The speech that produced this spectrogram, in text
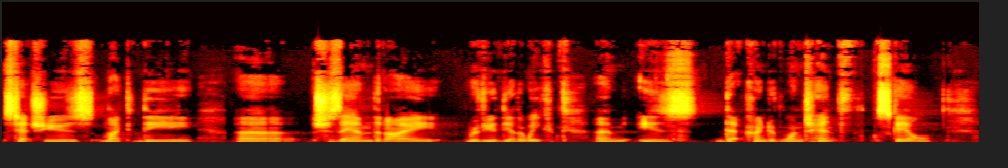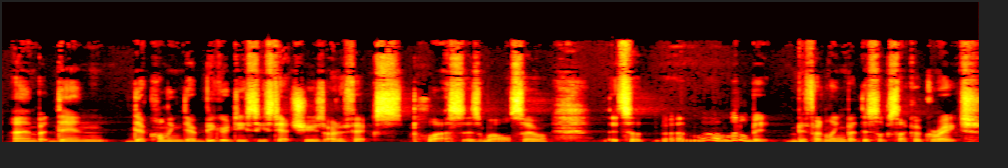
statues like the uh, Shazam that I reviewed the other week um, is that kind of one tenth scale. Um, but then they're calling their bigger DC statues Artifacts Plus as well. So it's a, a little bit befuddling, but this looks like a great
